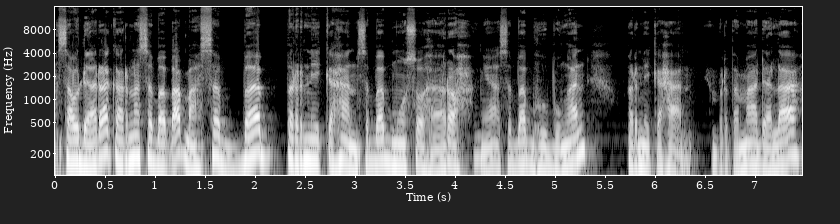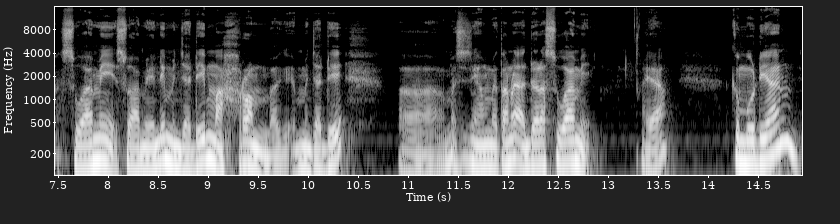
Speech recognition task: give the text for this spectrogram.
saudara karena sebab apa? Sebab pernikahan sebab musoharoh ya sebab hubungan pernikahan. Yang pertama adalah suami. Suami ini menjadi mahram bagi menjadi uh, yang pertama adalah suami ya. Kemudian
